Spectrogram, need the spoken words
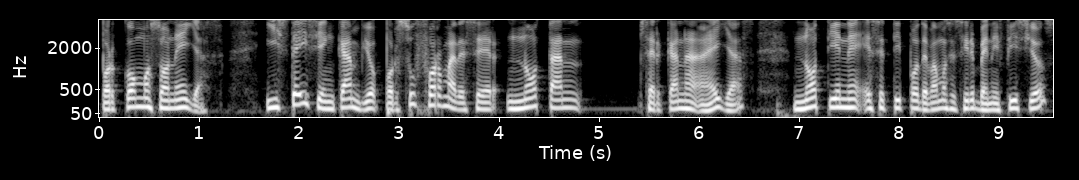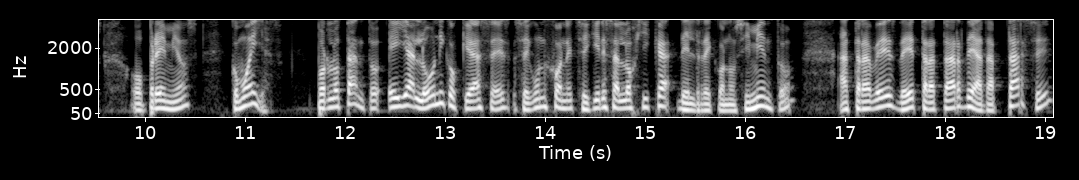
por cómo son ellas. Y Stacy, en cambio, por su forma de ser no tan cercana a ellas no tiene ese tipo de, vamos a decir, beneficios o premios como ellas. Por lo tanto, ella lo único que hace es, según Honet, seguir esa lógica del reconocimiento a través de tratar de adaptarse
